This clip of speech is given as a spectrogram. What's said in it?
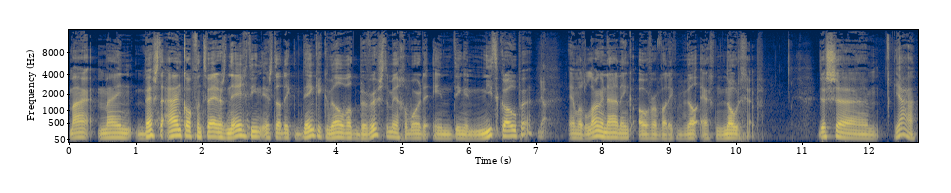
maar mijn beste aankoop van 2019 is dat ik denk ik wel wat bewuster ben geworden in dingen niet kopen. Ja. En wat langer nadenk over wat ik wel echt nodig heb. Dus ehm, ja,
